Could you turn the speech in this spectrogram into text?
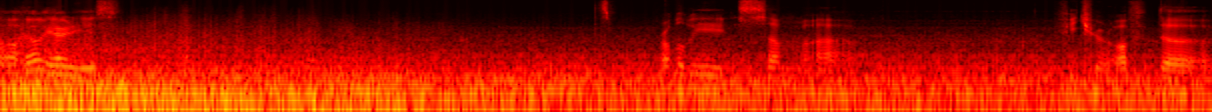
Oh hell yeah it is probably some uh, feature of the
